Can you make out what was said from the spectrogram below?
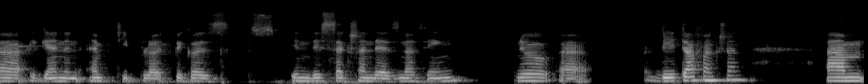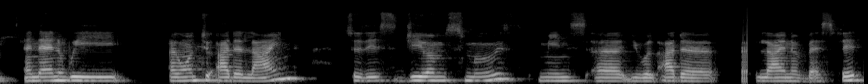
uh, again an empty plot because in this section there's nothing, no uh, data function. Um, and then we, I want to add a line. So this geom smooth means uh, you will add a line of best fit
